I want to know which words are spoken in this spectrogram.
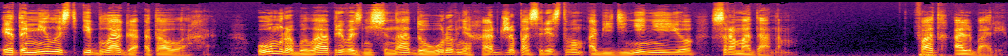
Это милость и благо от Аллаха. Умра была превознесена до уровня хаджа посредством объединения ее с Рамаданом». Фатх Аль-Бари.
